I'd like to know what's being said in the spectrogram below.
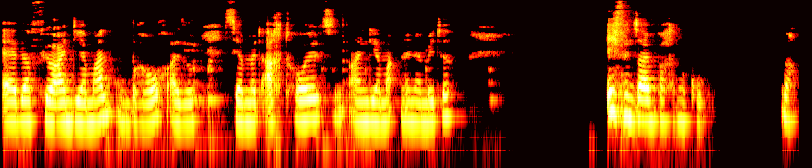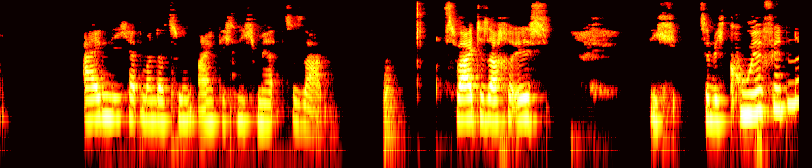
äh, dafür einen Diamanten braucht. Also ist ja mit acht Holz und einem Diamanten in der Mitte. Ich finde es einfach nur komisch. Ja. Eigentlich hat man dazu eigentlich nicht mehr zu sagen. Zweite Sache ist, die ich ziemlich cool finde,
